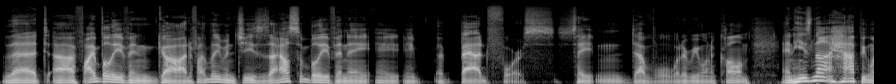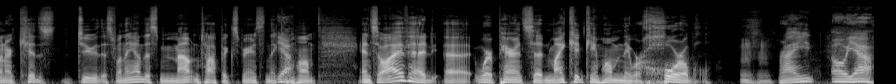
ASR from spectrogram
that uh, if I believe in God, if I believe in Jesus, I also believe in a, a, a, a bad force, Satan, devil, whatever you want to call him. And he's not happy when our kids do this, when they have this mountaintop experience and they Yeah. come home. And so I've had uh, where parents said, my kid came home and they were horrible, right? oh yeah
